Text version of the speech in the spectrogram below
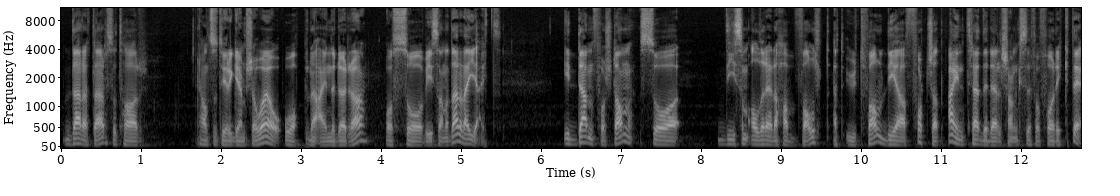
Deretter så tar han som styrer gameshowet, og åpner ene døra, og så viser han at der er det ei geit. I den forstand så de som allerede har valgt et utfall, de har fortsatt en tredjedel sjanse for å få riktig.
